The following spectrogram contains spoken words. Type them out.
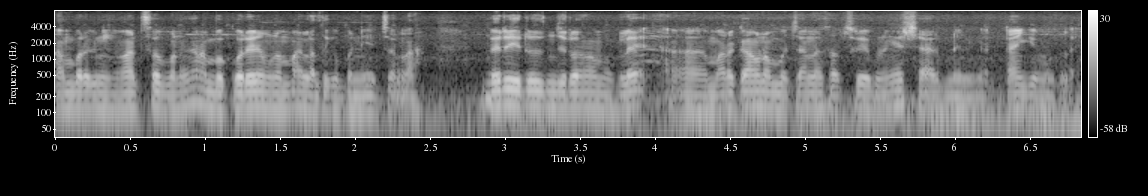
நம்பருக்கு நீங்கள் வாட்ஸ்அப் பண்ணுங்கள் நம்ம கொரியர் மூலமாக எல்லாத்துக்கும் பண்ணி வச்சிடலாம். வெறும் இருபத்தஞ்சி ரூபா தான் மக்களே. மறக்காமல் நம்ம சேனலை சப்ஸ்கிரைப் பண்ணுங்கள் ஷேர் பண்ணிடுங்க. தேங்க்யூ மக்களே.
